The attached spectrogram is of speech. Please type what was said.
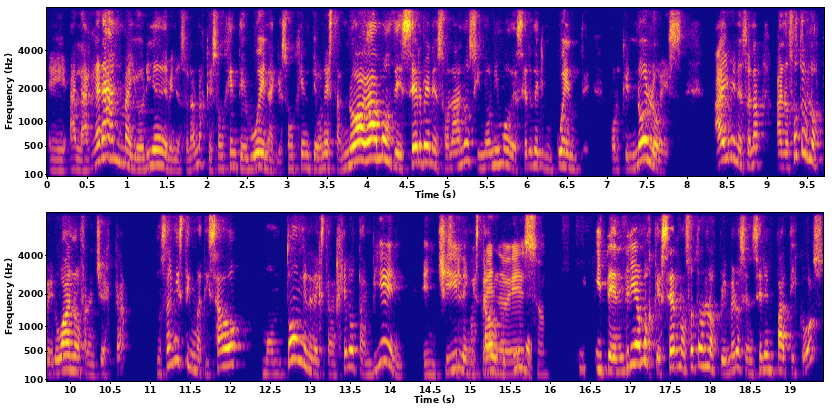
eh, a la gran mayoría de venezolanos que son gente buena, que son gente honesta. No hagamos de ser venezolano sinónimo de ser delincuente, porque no lo es. Hay venezolanos, a nosotros los peruanos, Francesca, nos han estigmatizado un montón en el extranjero también, en Chile, en Estados Unidos. Y tendríamos que ser nosotros los primeros en ser empáticos,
